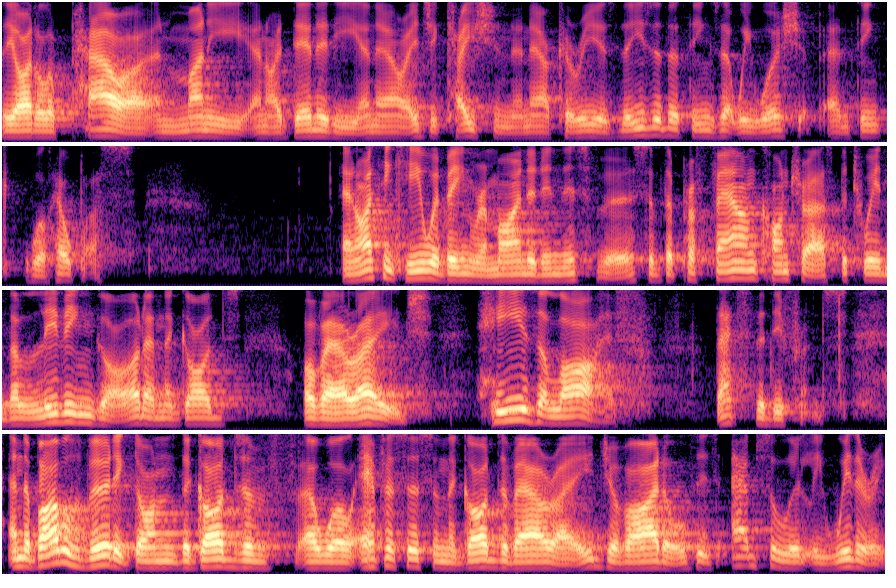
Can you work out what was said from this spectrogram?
the idol of power and money and identity and our education and our careers. These are the things that we worship and think will help us. And I think here we're being reminded in this verse of the profound contrast between the living God and the gods of our age. He is alive. That's the difference. And the Bible's verdict on the gods of, uh, well, Ephesus and the gods of our age, of idols, is absolutely withering.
